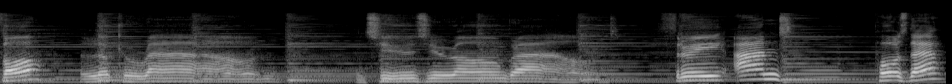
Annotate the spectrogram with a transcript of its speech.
four. Look around and choose your own ground. Three and pause there.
